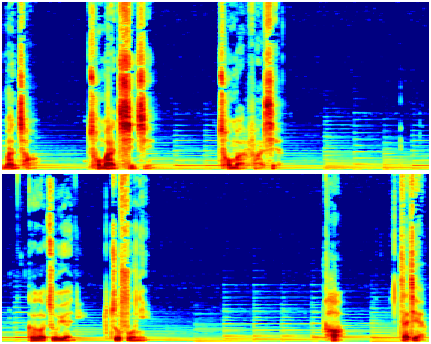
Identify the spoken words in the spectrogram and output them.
漫长，充满奇迹，充满发现。哥哥祝愿你，祝福你。好，再见。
